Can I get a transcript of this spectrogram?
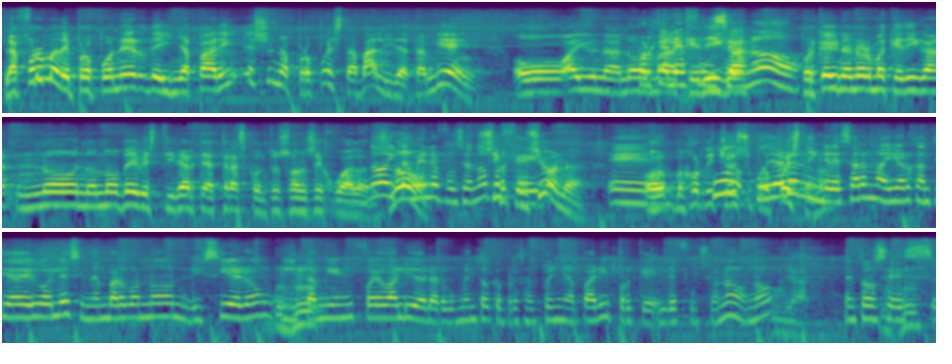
La forma de proponer de Iñapari es una propuesta válida también. O hay una norma Porque le que funcionó. diga. Porque hay una norma que diga no, no, no debes tirarte atrás con tus 11 jugadores. No, y también le funcionó sí porque... funciona. eh, o mejor dicho, es su pudieron propuesta. ¿no? ingresar mayor cantidad de goles, sin embargo no lo hicieron y también fue válido el argumento que presentó Iñapari porque le funcionó, ¿no? Ya. Entonces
